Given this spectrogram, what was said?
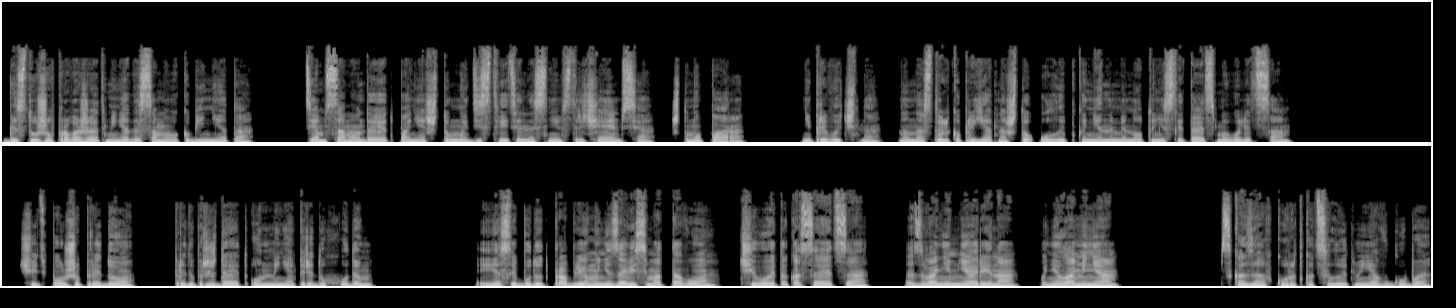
Бестужев провожает меня до самого кабинета. Тем самым дает понять, что мы действительно с ним встречаемся, что мы пара. Непривычно, но настолько приятно, что улыбка ни на минуту не слетает с моего лица. «Чуть позже приду», — предупреждает он меня перед уходом. «Если будут проблемы, независимо от того, чего это касается, звони мне, Арина. Поняла меня?» Сказав, коротко целует меня в губы.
